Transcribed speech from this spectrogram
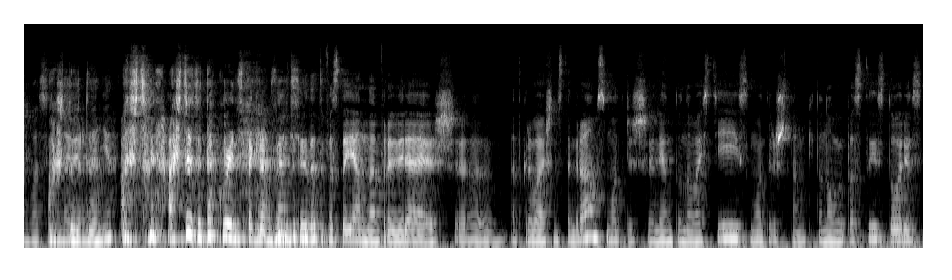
У вас, а что наверное, это? нет. А что, а что это такое Инстаграм? Это когда ты постоянно проверяешь, э, открываешь Инстаграм, смотришь ленту новостей, смотришь там какие-то новые посты, сторис,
